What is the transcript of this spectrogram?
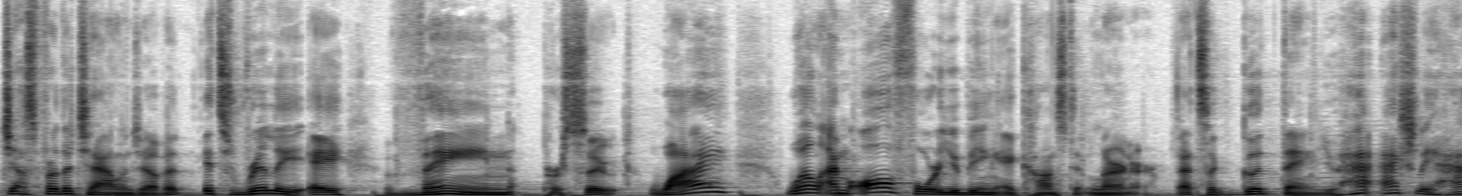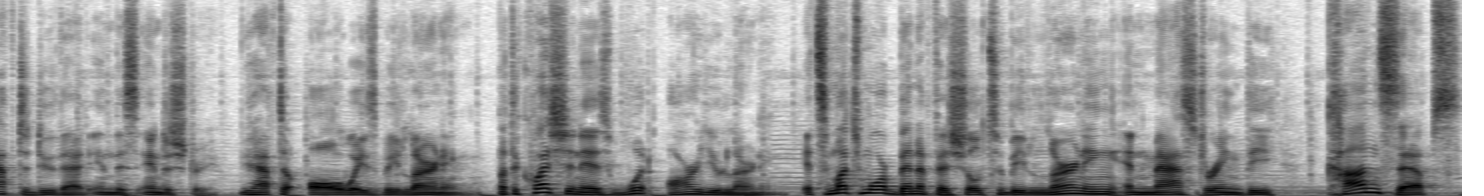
just for the challenge of it, it's really a vain pursuit. Why? Well, I'm all for you being a constant learner. That's a good thing. You ha actually have to do that in this industry. You have to always be learning. But the question is, what are you learning? It's much more beneficial to be learning and mastering the concepts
